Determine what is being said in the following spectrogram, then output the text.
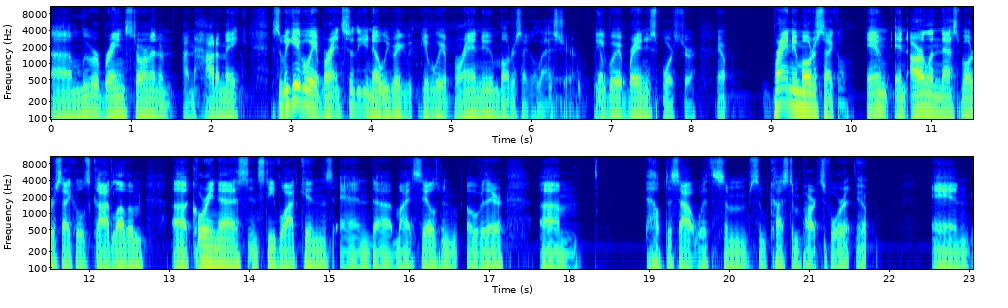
Um, we were brainstorming on, on how to make. So we gave away a brand. So that you know, we gave away a brand new motorcycle last year. We gave away a brand new Sportster. Yep. brand new motorcycle. And and Arlen Ness Motorcycles, God love him. Uh, Cory Ness and Steve Watkins and uh, my salesman over there um, helped us out with some some custom parts for it. Yep. And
